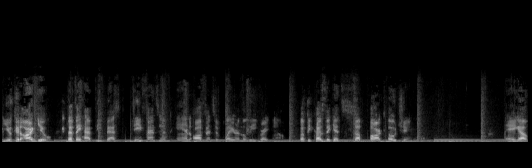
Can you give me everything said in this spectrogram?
You could argue that they have the best defensive and offensive player in the league right now. But because they get subpar coaching, there you go.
